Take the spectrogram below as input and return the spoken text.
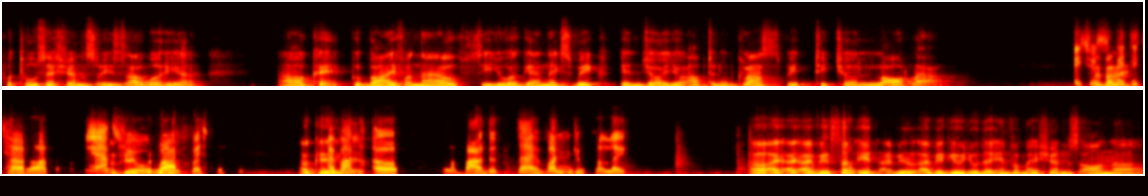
for two sessions, three hours here. Okay, goodbye for now. See you again next week. Enjoy your afternoon class with teacher Laura. Excuse Bye-bye. me, teacher. May I ask Okay. you one question? Okay. I want uh about the time. seven you collect. Uh, I, I I will set it. I will I will give you the informations on uh,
